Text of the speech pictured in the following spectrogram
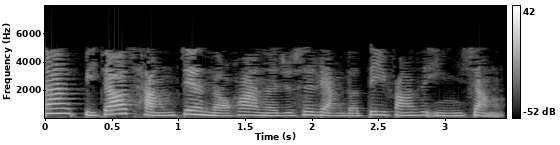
那比较常见的话呢，就是两个地方是影响，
